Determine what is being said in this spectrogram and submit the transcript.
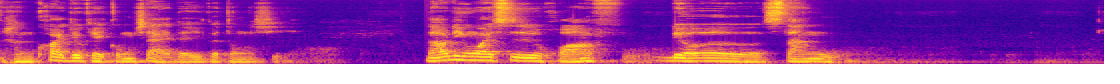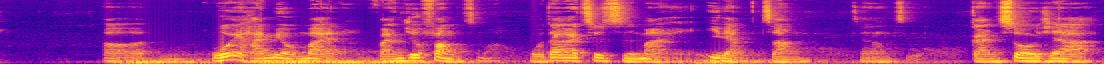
很快就可以攻下来的一个东西。然后另外是华府六二三五，呃，我也还没有卖了，反正就放着嘛。我大概就只买一两张这样子，感受一下。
